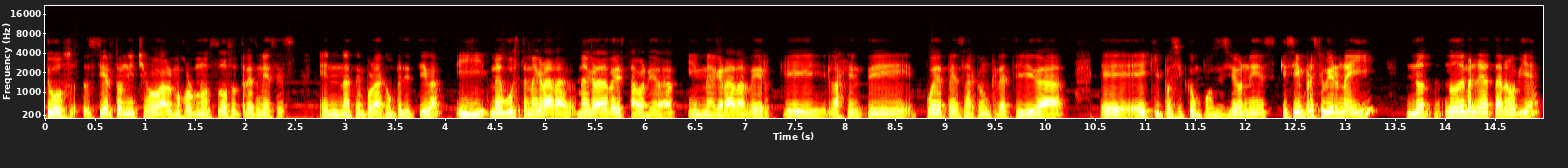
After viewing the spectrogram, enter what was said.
tuvo cierto nicho a lo mejor unos dos o tres meses en la temporada competitiva. Y me gusta, me agrada, me agrada ver esta variedad y me agrada ver que la gente puede pensar con creatividad eh, equipos y composiciones que siempre estuvieron ahí, no, no de manera tan obvia,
